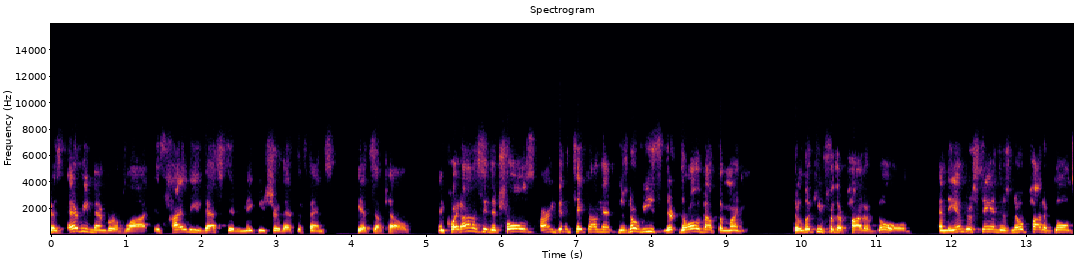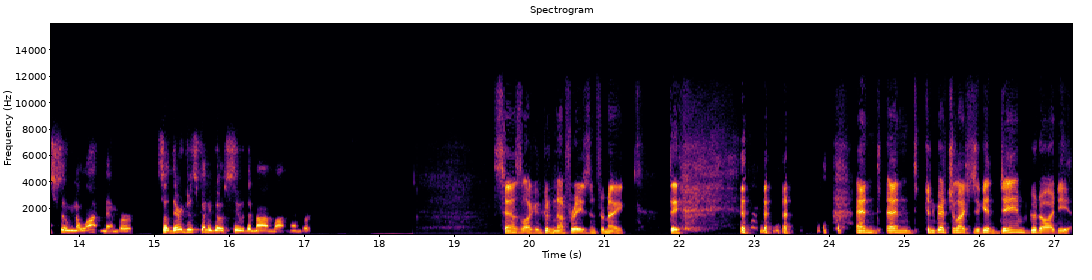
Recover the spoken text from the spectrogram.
because every member of Lot is highly vested in making sure that defense gets upheld. And quite honestly, the trolls aren't going to take on that. There's no reason. They're, they're all about the money. They're looking for their pot of gold, and they understand there's no pot of gold suing a lot member, so they're just going to go sue the non-lot member. Sounds like a good enough reason for me. The and and congratulations again. Damn good idea.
